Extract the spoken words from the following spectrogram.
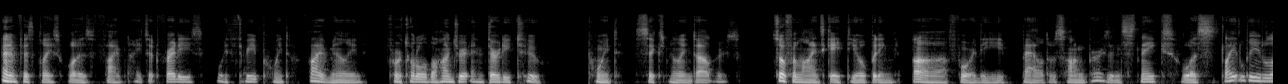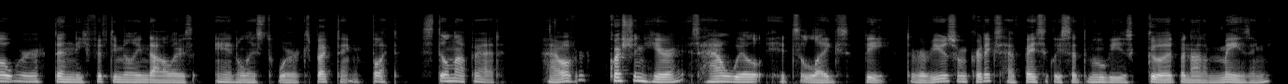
And in fifth place was Five Nights at Freddy's with 3.5 million for a total of $132.6 million. So for Lionsgate, the opening uh, for the Ballad of Songbirds and Snakes was slightly lower than the $50 million analysts were expecting, but still not bad. However, question here is how will its legs be? The reviews from critics have basically said the movie is good but not amazing,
